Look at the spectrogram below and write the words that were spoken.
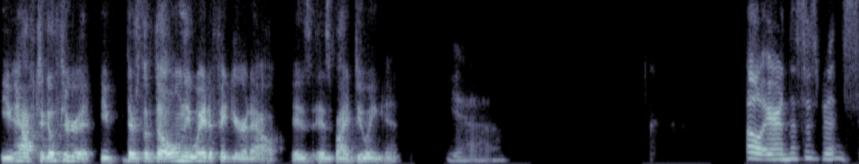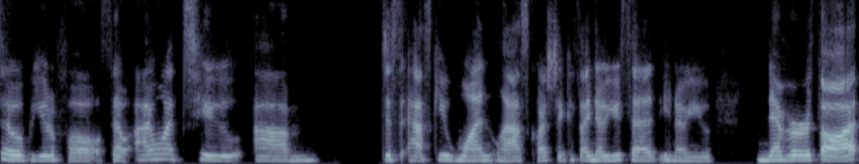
you have to go through it. You, there's the, the only way to figure it out is is by doing it. Yeah Oh, Erin, this has been so beautiful. So I want to um, just ask you one last question because I know you said, you know, you never thought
